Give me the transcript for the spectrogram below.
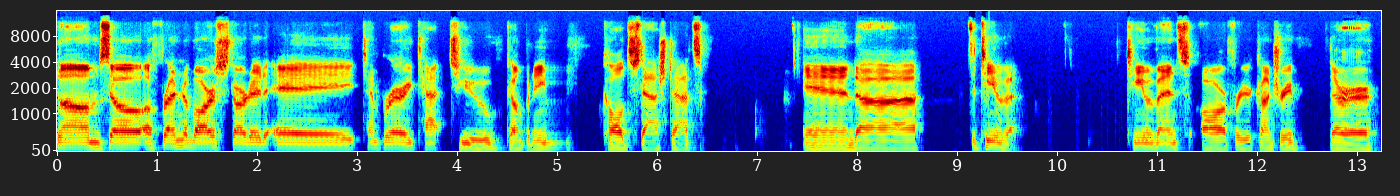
um, so a friend of ours started a temporary tattoo company called stash tats. And uh, it's a team event. Team events are for your country. They're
